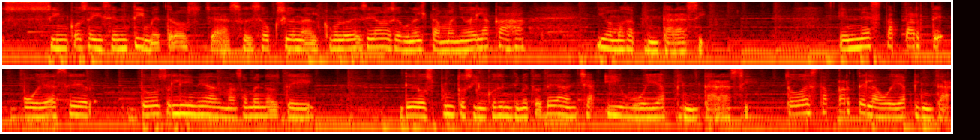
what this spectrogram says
5 o 6 centímetros, ya eso es opcional como lo desean según el tamaño de la caja y vamos a pintar así. En esta parte voy a hacer dos líneas más o menos de, de 2.5 centímetros de ancha y voy a pintar así. Toda esta parte la voy a pintar.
